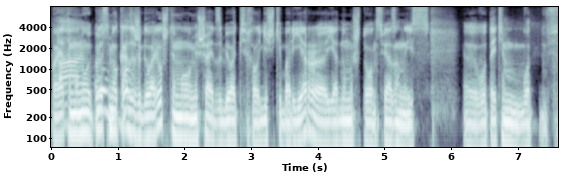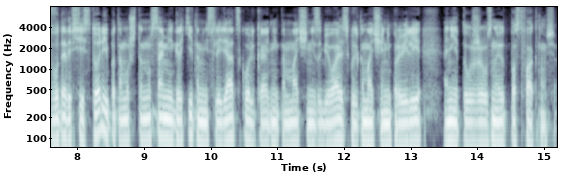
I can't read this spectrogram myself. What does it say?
Поэтому, а, ну, плюс гол, Мелказа гол... же говорил, что ему мешает забивать психологический барьер. Я думаю, что он связан и с вот этим, вот, вот этой всей историей, потому что, ну, сами игроки там не следят, сколько они там матчей не забивали, сколько матчей они провели, они это уже узнают постфактум все.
